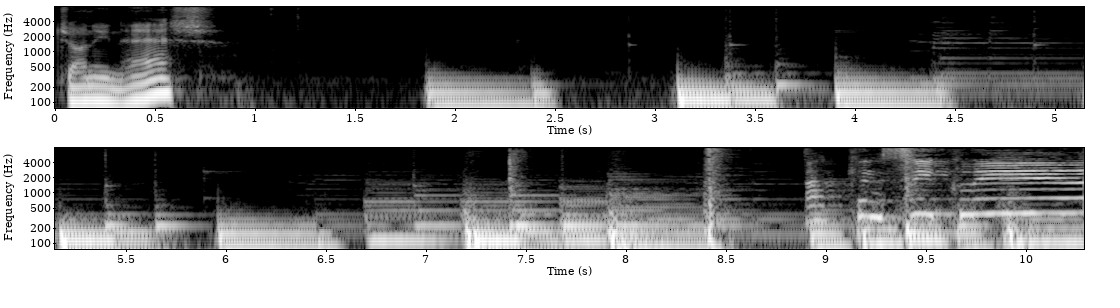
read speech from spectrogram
Johnny Nash. I can see clearly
